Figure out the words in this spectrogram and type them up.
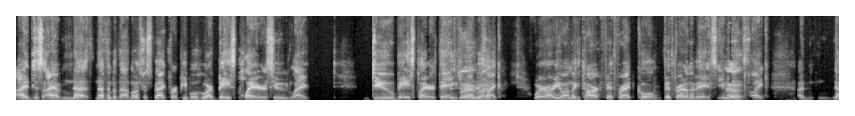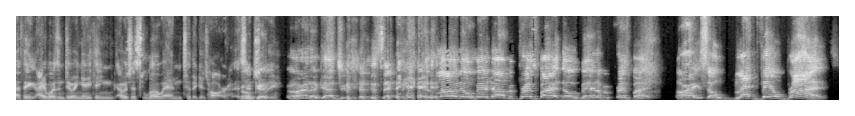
I just I have no, nothing but the utmost respect for people who are bass players who like do bass player things. where I'm just right. like, where are you on the guitar? Fifth fret, cool. Fifth fret on the bass. You know, Yeah. it's like uh, nothing. I wasn't doing anything. I was just low end to the guitar essentially. Okay, all right, I got you. it's low though, man. No, I'm impressed by it though, man. I'm impressed by it. All right, so Black Veil Brides.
